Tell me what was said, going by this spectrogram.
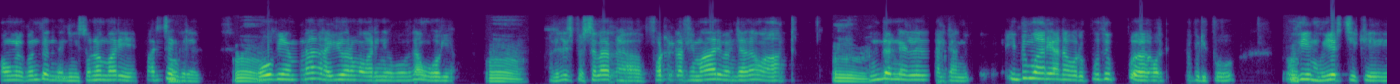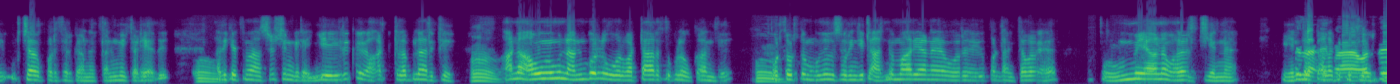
அவங்களுக்கு வந்து இந்த நீங்க சொன்ன மாதிரி பரிச்சயம் கிடையாது. ஓவியம்னா ரவிவரமா வரைஞ்ச ஓவியம் தான் ஓவியம். அதுல ஸ்பெஷலா போட்டோகிராஃபி மாதிரி வரைஞ்சாதான் ஆர்ட் இந்த நிலையில இருக்காங்க. இது மாதிரியான ஒரு புது ஒரு கண்டுபிடிப்பு புதிய முயற்சிக்கு உற்சாகப்படுத்துறதுக்கான தன்மை கிடையாது. அதுக்கேற்ற மாதிரி அசோசியேஷன் கிடையாது. இங்க இருக்கு ஆர்ட் கிளப்லாம் இருக்கு. ம், ஆனா அவங்கவுங்க நண்பர்கள் ஒரு வட்டாரத்துக்குள்ள உட்கார்ந்து ம். ஒருத்தர் ஒருத்தர் முதுகு சுரிஞ்சிட்டு அந்த மாதிரியான ஒரு இது பண்றாங்க தவிர உண்மையான வளர்ச்சி என்ன? வந்து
